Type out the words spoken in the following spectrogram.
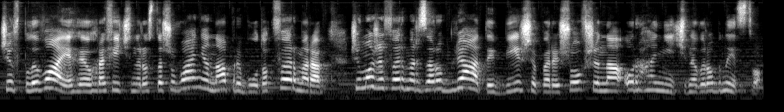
Чи впливає географічне розташування на прибуток фермера? Чи може фермер заробляти більше, перейшовши на органічне виробництво?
